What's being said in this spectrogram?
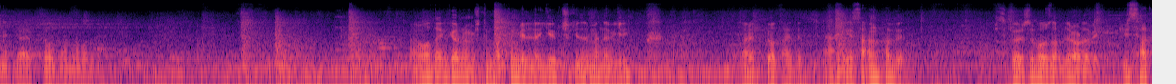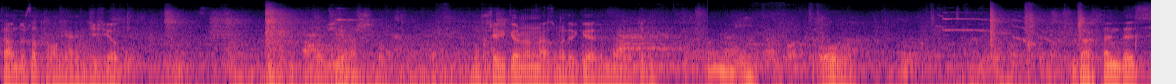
Ne garip oldu anlamadım. Ben o odayı görmemiştim. Baktım birileri girip çıkıyor dedim ben de bir gireyim. garip bir odaydı. Yani insanın tabi psikolojisi bozulabilir orada. Bir, bir saat falan dursa tamam yani GG oldu. Yukarıda bir şey var. Ama şurayı bir görmem lazım. Orada bir görelim devam edelim. Oo. Garden des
